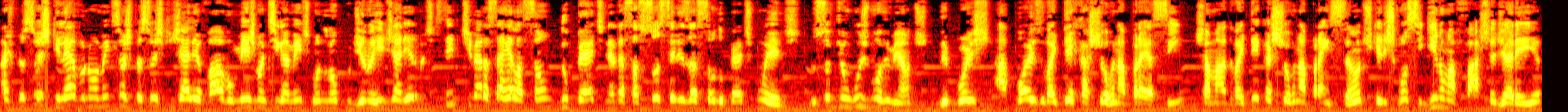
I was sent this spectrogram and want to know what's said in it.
As pessoas que levam normalmente são as pessoas que já levavam mesmo antigamente quando não podiam no Rio de Janeiro, mas que sempre tiveram essa relação do pet, né? Dessa socialização do pet com eles. Eu soube de alguns movimentos. Depois, após o Vai Ter Cachorro na Praia Sim, chamado Vai Ter Cachorro na Praia em Santos, que eles conseguiram uma faixa de areia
